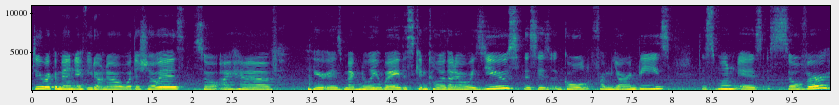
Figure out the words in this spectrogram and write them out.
do recommend if you don't know what the show is. So I have here is Magnolia Way, the skin color that I always use. This is gold from Yarn Bees. This one is silver.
